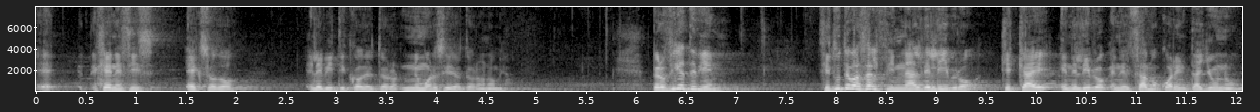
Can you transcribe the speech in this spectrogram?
eh, Génesis, Éxodo, Levítico, Números y Deuteronomio. Pero fíjate bien, si tú te vas al final del libro, que cae en el libro, en el Salmo 41,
